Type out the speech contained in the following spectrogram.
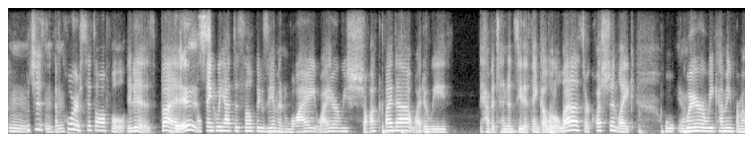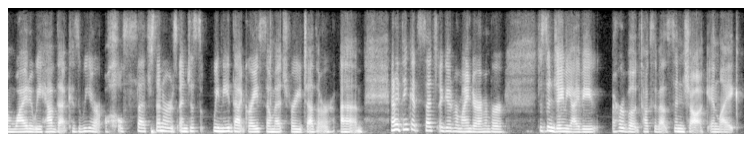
mm, which is, mm-hmm. of course, it's awful. It is. But it is. I think we have to self examine why, why are we shocked by that? Why do we have a tendency to think a little less or question like yeah. where are we coming from and why do we have that because we are all such sinners and just we need that grace so much for each other um, and i think it's such a good reminder i remember just in Jamie Ivey her book talks about sin shock and like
